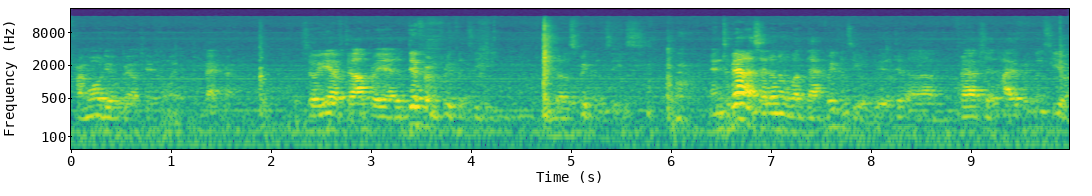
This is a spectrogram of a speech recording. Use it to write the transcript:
primordial gravitational wave background. So you have to operate at a different frequency than those frequencies. And to be honest, I don't know what that frequency would be. Um, perhaps at higher frequency or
